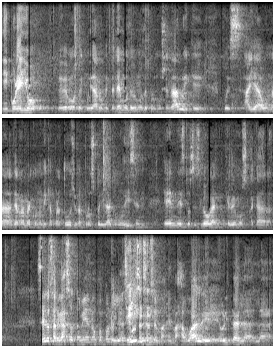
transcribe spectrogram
y por ello debemos de cuidar lo que tenemos, debemos de promocionarlo y que pues haya una derrama económica para todos y una prosperidad, como dicen en estos eslogan que vemos a cada rato. Cero Sargazo también, ¿no, Juan Pablo? Ya Sí, Cero Sargazo sí. En, Ma- en Mahahual, eh, ahorita la- la-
